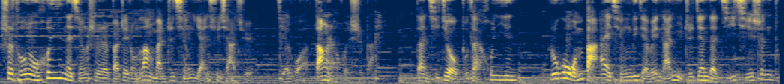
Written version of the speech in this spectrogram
试图用婚姻的形式把这种浪漫之情延续下去，结果当然会失败。但其就不在婚姻。如果我们把爱情理解为男女之间的极其深笃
